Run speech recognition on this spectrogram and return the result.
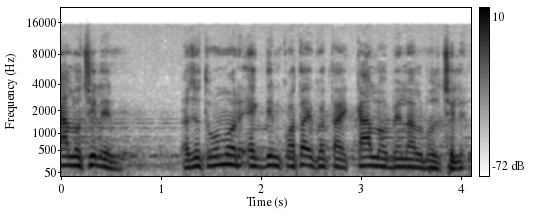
কালো ছিলেন। হাজরত ওমর একদিন কথায় কথায় কালো বেলাল বলছিলেন,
